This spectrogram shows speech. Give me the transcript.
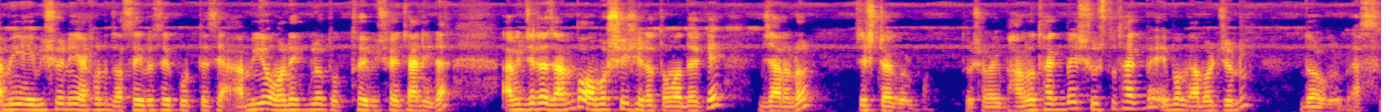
আমি এই বিষয় নিয়ে এখনও যাচাই বাছাই করতেছি। আমিও অনেকগুলো তথ্য এই বিষয়ে জানি না। আমি যেটা জানব, অবশ্যই সেটা তোমাদেরকে জানানোর চেষ্টা করব। তো সবাই ভালো থাকবে, সুস্থ থাকবে এবং আমার জন্য দোয়া করবে। আসসালাম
